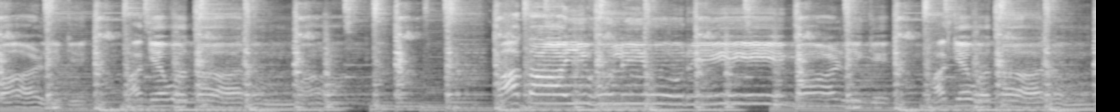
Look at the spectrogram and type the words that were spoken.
ಬಾಳಿಗೆ ಭಾಗ್ಯವತಾರಮ್ಮ ತಾಯಿ ಹುಲಿಯೂರಿ ಬಾಳಿಗೆ ಭಾಗ್ಯವತಾರಮ್ಮ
